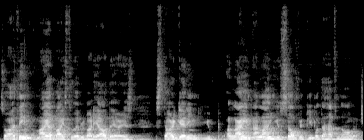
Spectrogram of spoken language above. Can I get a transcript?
So I think my advice to everybody out there is start getting you align align yourself with people that have knowledge,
